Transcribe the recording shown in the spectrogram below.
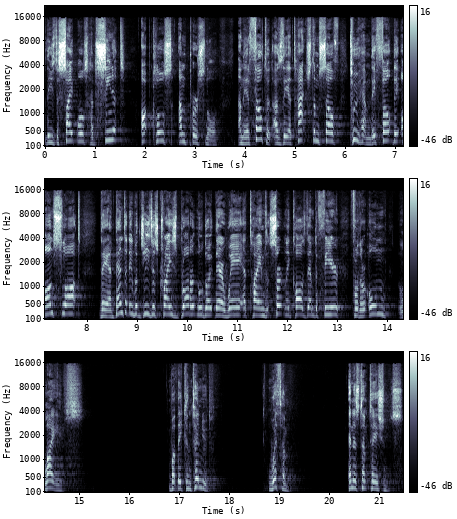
These disciples had seen it up close and personal, and they had felt it as they attached themselves to him. They felt the onslaught, the identity with Jesus Christ brought it, no doubt, their way at times. It certainly caused them to fear for their own lives. But they continued with him in his temptations.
